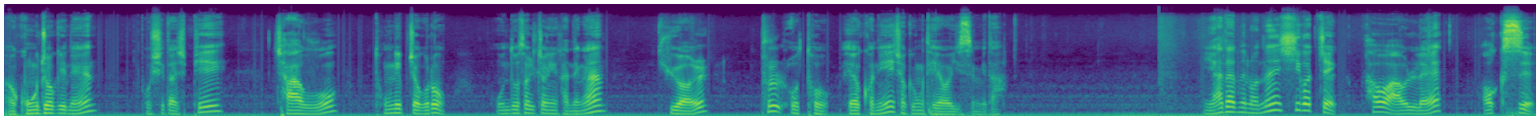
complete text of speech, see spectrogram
어, 공조기는 보시다시피 좌우 독립적으로 온도 설정이 가능한 듀얼 풀 오토 에어컨이 적용되어 있습니다. 이 하단으로는 시거잭, 파워 아울렛, 억스,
